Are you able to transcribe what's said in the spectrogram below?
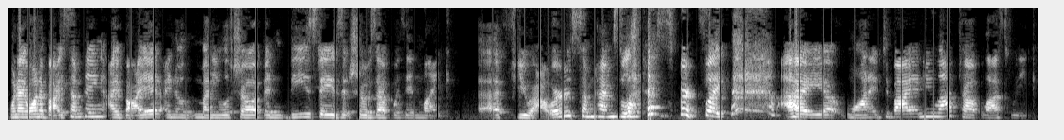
when I want to buy something, I buy it. I know that money will show up. And these days it shows up within like a few hours, sometimes less. Where it's like, I wanted to buy a new laptop last week.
